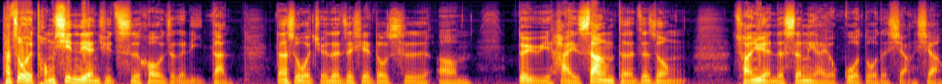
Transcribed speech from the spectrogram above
他作为同性恋去伺候这个李旦。但是我觉得这些都是嗯，对于海上的这种船员的生涯有过多的想象，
